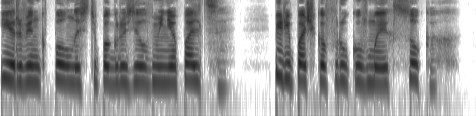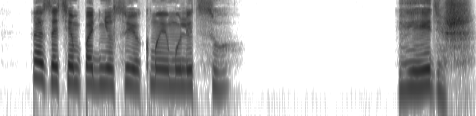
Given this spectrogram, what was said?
Ирвинг полностью погрузил в меня пальцы, перепачкав руку в моих соках, а затем поднес ее к моему лицу. «Видишь,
